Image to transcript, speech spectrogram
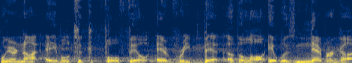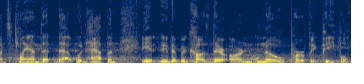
We are not able to fulfill every bit of the law. It was never God's plan that that would happen it, it, because there are no perfect people.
